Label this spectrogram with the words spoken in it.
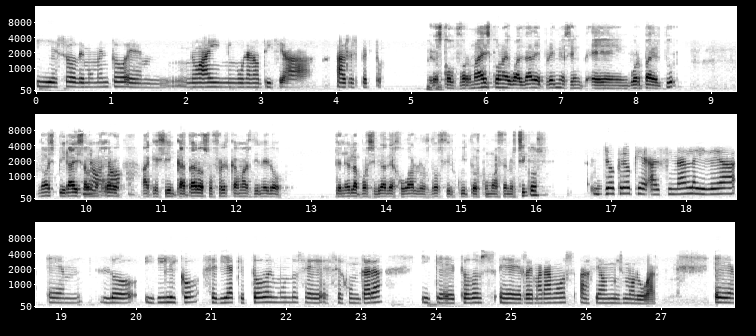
y eso de momento em, no hay ninguna noticia al respecto. ¿Pero os conformáis con la igualdad de premios en, en del Tour? ¿No aspiráis a lo mejor a que si en Qatar os ofrezca más dinero tener la posibilidad de jugar los dos circuitos como hacen los chicos? Yo creo que al final la idea, eh, lo idílico sería que todo el mundo se, se juntara y que todos eh, remáramos hacia un mismo lugar. Eh,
